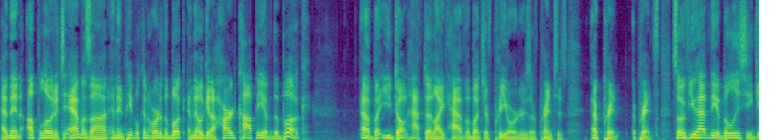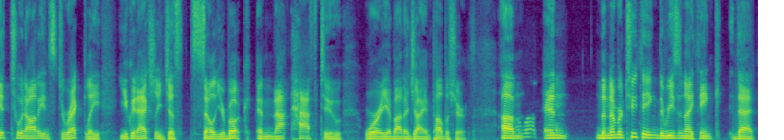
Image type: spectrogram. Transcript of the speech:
and then upload it to Amazon and then people can order the book and they'll get a hard copy of the book uh, but you don't have to like have a bunch of pre-orders or prints uh, print uh, prints. So if you have the ability to get to an audience directly you could actually just sell your book and not have to worry about a giant publisher. Um, wow. and the number two thing the reason i think that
